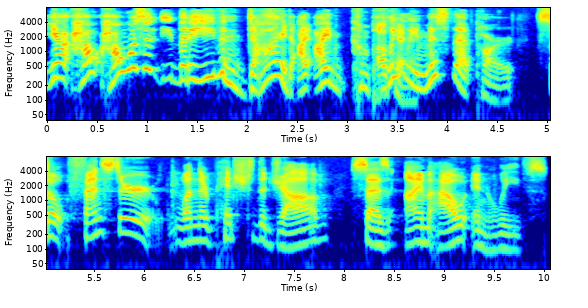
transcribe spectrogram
Yeah, how how was it that he even died? I, I completely Okay. missed that part. So Fenster, when they're pitched the job, says "I'm out" and leaves,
